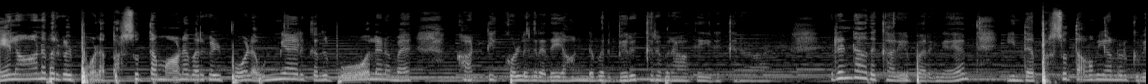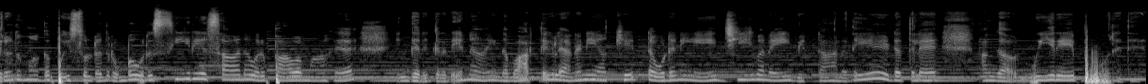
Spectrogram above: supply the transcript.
மேலானவர்கள் போல பரிசுத்தமானவர்கள் போல உண்மையா இருக்கிறது போல நம்ம காட்டிக் கொள்ளுகிறதை ஆண்டவர் வெறுக்கிறவராக இருக்கிறார். ரெண்டாவது காரியம் பாருங்க. இந்த பரிசுத்தாவியானோருக்கு விரோதமாக பொய் சொல்றது ரொம்ப ஒரு சீரியஸான ஒரு பாவமாக இங்க இருக்கிறது. ஏன்னா இந்த வார்த்தைகளை அனனியா கேட்ட உடனே ஜீவனை விட்டான். அதே இடத்துல அங்க அவன் உயிரே போறது.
